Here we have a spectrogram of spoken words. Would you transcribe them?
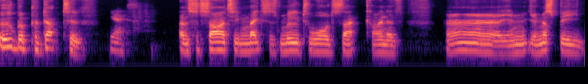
uber productive. Yes. And society makes us move towards that kind of, uh, you, you must be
